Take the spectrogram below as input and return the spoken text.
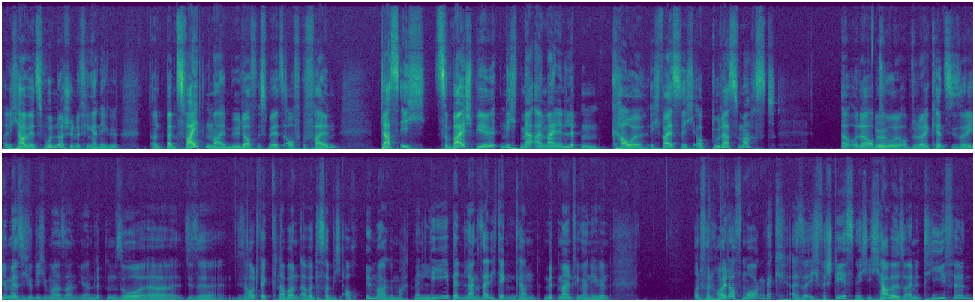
Und ich habe jetzt wunderschöne Fingernägel. Und beim zweiten Mal in Mühldorf ist mir jetzt aufgefallen, dass ich zum Beispiel nicht mehr an meinen Lippen kaue. Ich weiß nicht, ob du das machst äh, oder ob Nö. du, ob du Leute kennst, die so regelmäßig wirklich immer so an ihren Lippen so äh, diese, diese Haut wegknabbern. Aber das habe ich auch immer gemacht. Mein Leben lang, seit ich denken kann, mit meinen Fingernägeln. Und von heute auf morgen weg. Also ich verstehe es nicht. Ich habe so eine tiefe,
